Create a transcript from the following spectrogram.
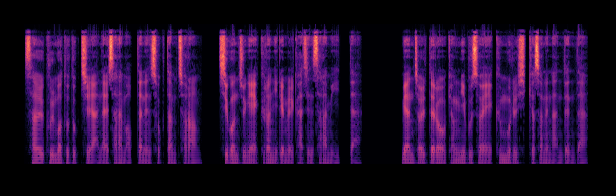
사흘 굶어 도둑질 안 할 사람 없다는 속담처럼 직원 중에 그런 이름을 가진 사람이 있다. 면 절대로 격리부서에 근무를 시켜서는 안 된다.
